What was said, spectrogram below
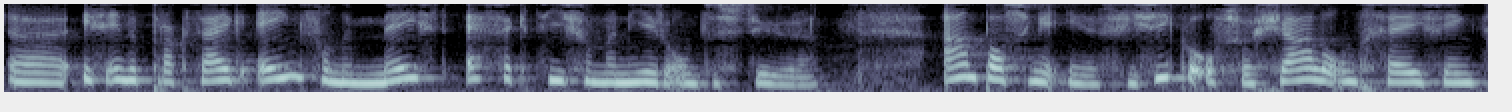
uh, is in de praktijk een van de meest effectieve manieren om te sturen. Aanpassingen in een fysieke of sociale omgeving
